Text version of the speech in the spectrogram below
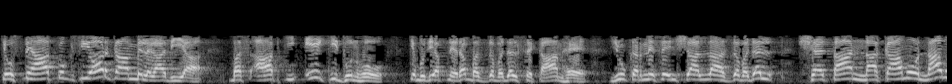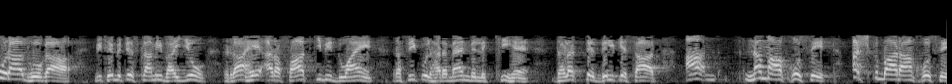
کہ اس نے آپ کو کسی اور کام میں لگا دیا۔ بس آپ کی ایک ہی دھن ہو کہ مجھے اپنے رب عز و سے کام ہے۔ یوں کرنے سے انشاءاللہ عز و جل شیطان ناکام و نامراد ہوگا۔ میٹھے میٹھے اسلامی بھائیوں، راہ عرفات کی بھی دعائیں رفیق الحرمین میں لکھی ہیں۔ دھڑکتے دل کے ساتھ نم آنکھوں سے، اشک بار آنکھوں سے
